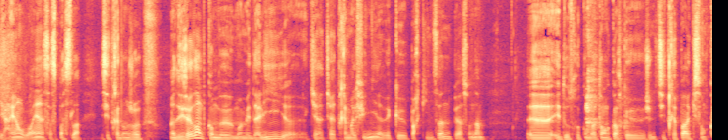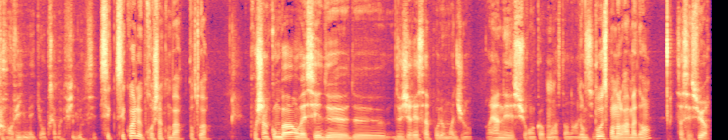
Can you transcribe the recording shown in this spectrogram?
Il n'y a rien, on voit rien, ça se passe là. Et c'est très dangereux. On a des exemples comme euh, Mohamed Ali, euh, qui, a, qui a très mal fini avec euh, Parkinson, paix à son âme. Euh, et d'autres combattants encore que je ne citerai pas, qui sont encore en vie, mais qui ont très mal fini aussi. C'est quoi le prochain combat pour toi? Prochain combat, on va essayer de, de- de gérer ça pour le mois de juin. Rien n'est sûr encore pour l'instant. Hmm. Donc signé. pause pendant le ramadan. Ça, c'est sûr.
